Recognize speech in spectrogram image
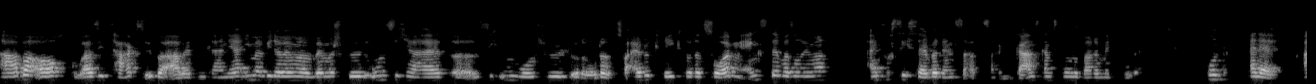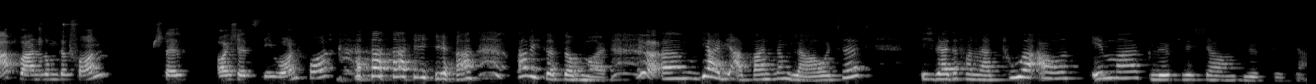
aber auch quasi tagsüber arbeiten kann. Ja, immer wieder, wenn man, wenn man spürt, Unsicherheit, äh, sich unwohl fühlt oder, oder Zweifel kriegt oder Sorgen, Ängste, was auch immer, einfach sich selber den Satz sagen. Ganz, ganz wunderbare Methode. Und eine Abwandlung davon stellt euch jetzt die Yvonne vor. ja, mache ich das doch mal. Ja. Ähm, ja, die Abwandlung lautet, ich werde von Natur aus immer glücklicher und glücklicher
